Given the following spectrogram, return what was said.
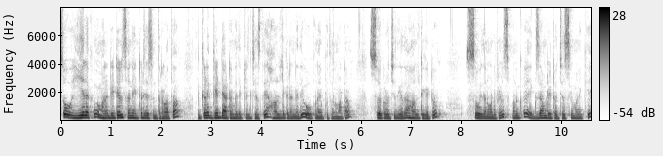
సో ఈ రకంగా మన డీటెయిల్స్ అన్ని ఎంటర్ చేసిన తర్వాత ఇక్కడ గెట్ డేటా మీద క్లిక్ చేస్తే హాల్ టికెట్ అనేది ఓపెన్ అయిపోతుంది అనమాట సో ఇక్కడ వచ్చింది కదా హాల్ టికెట్ సో ఇదనమాట ఫ్రెండ్స్ మనకు ఎగ్జామ్ డేట్ వచ్చేసి మనకి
